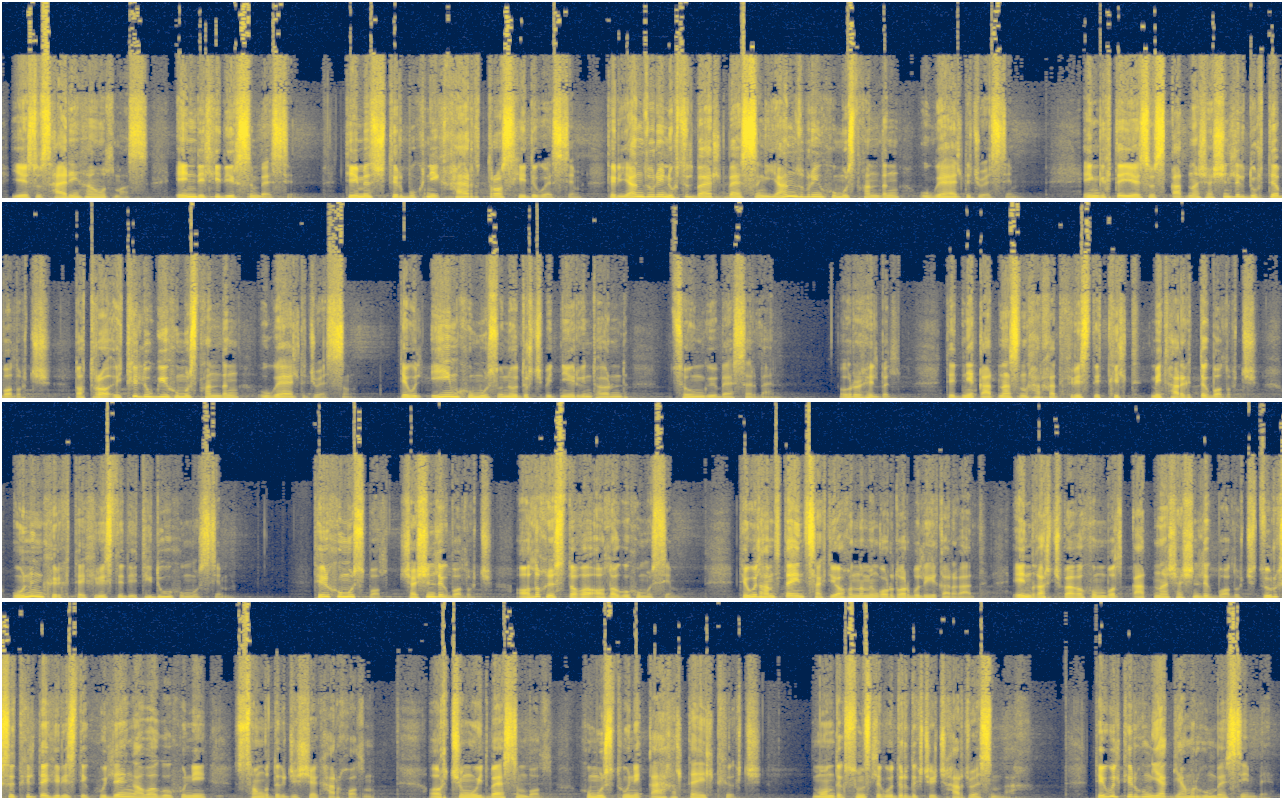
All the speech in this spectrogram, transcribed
Есүс хайрынхаа улмаас энэ дэлхийд ирсэн байсан юм. Тиймээс ч тэр бүхнийг хайр дотроос хийдэг байсан юм. Тэр янз бүрийн нөхцөл байдалд байсан янз бүрийн хүмүүст хандан үгээ айлдаж байсан юм. Ингэхдээ Есүс гаднаа шашинлаг дүртэй боловч дотроо итгэл үгийн хүмүүст хандан үгээ айлдаж байсан. Тэгвэл ийм хүмүүс өнөөдөр ч бидний эргэн тойронд цөөнгүй байсаар байна. Өөрөөр хэлбэл тэдний гаднаас нь харахад Христ итгэлт мэд харагддаг боловч үнэн хэрэгтээ Христэд итгэдэггүй хүмүүс юм. Тэр хүмүүс бол шашинлаг боловч олох ёстойгоо олоогүй хүмүүс юм. Тэгвэл хамтдаа энэ цагт Иохан номын 3 дугаар бүлгийг гаргаад энд гарч байгаа хүн бол гаднаа шашинлаг боловч зүрх сэтгэлдээ Христийг хүлээн аваагүй хүний сонгодог жишээг харах болно. Орчин үед байсан бол хүмүүс түүнийг гайхалтай илтгэгч, мундаг сүнслэг өдөрдөгч гэж харж байсан байх. Тэгвэл тэр хүн яг ямар хүн байсан юм бэ?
